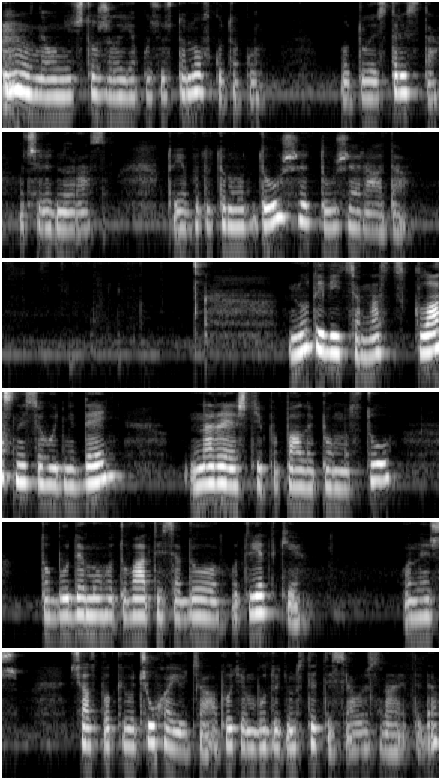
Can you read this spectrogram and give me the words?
е, унічтожили якусь установку таку, ну, ту С-300 очередной раз, то я буду тому дуже-дуже рада. Ну, дивіться, в нас класний сьогодні день. Нарешті попали по мосту, то будемо готуватися до отвідки. Вони ж зараз поки очухаються, а потім будуть мститися, ви ж знаєте, да?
